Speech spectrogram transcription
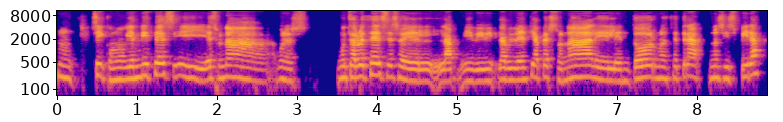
Mm, sí. como bien dices, y es una, bueno, muchas veces eso, la, vivencia personal, el entorno, etcétera, nos inspira,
